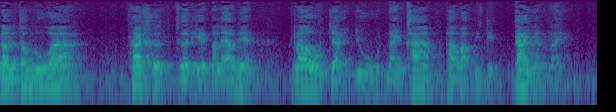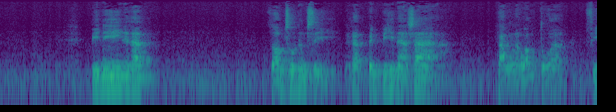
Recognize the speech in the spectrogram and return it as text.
เราจะต้องรู้ว่าถ้าเกิดเกิดเหตุมาแล้วเนี่ยเราจะอยู่ในข้ามภาวะวิกฤตได้อย่างไร ปีนี้นะครับ 2014 นะครับ เป็นปีที่นาซาสั่งระวังตัวฟี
